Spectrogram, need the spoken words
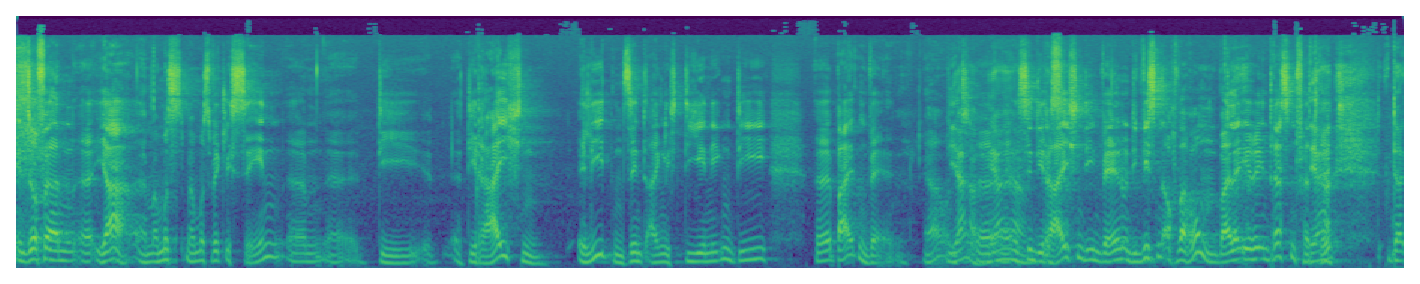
insofern, äh, ja, äh, man muss, man muss wirklich sehen, ähm, äh, die, die reichen Eliten sind eigentlich diejenigen, die äh, Biden wählen. Ja, und, ja, ja, ja. Es sind die Reichen, die ihn wählen und die wissen auch warum, weil er ihre Interessen vertritt. Ja,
